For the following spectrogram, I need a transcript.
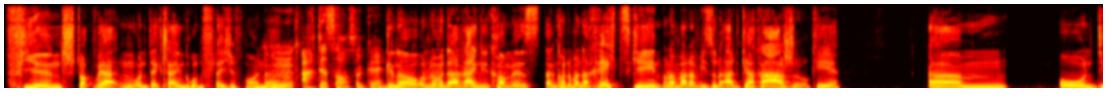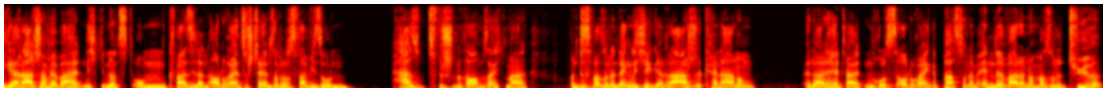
vielen Stockwerken und der kleinen Grundfläche, Freunde. Mhm. Ach, das Haus, okay. Genau. Und wenn man da reingekommen ist, dann konnte man nach rechts gehen und dann war da wie so eine Art Garage, okay. Ähm, und die Garage haben wir aber halt nicht genutzt, um quasi da ein Auto reinzustellen, sondern das war wie so ein, ja, so ein Zwischenraum, sag ich mal. Und das war so eine längliche Garage, keine Ahnung. Äh, Da hätte halt ein großes Auto reingepasst und am Ende war dann nochmal so eine Tür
